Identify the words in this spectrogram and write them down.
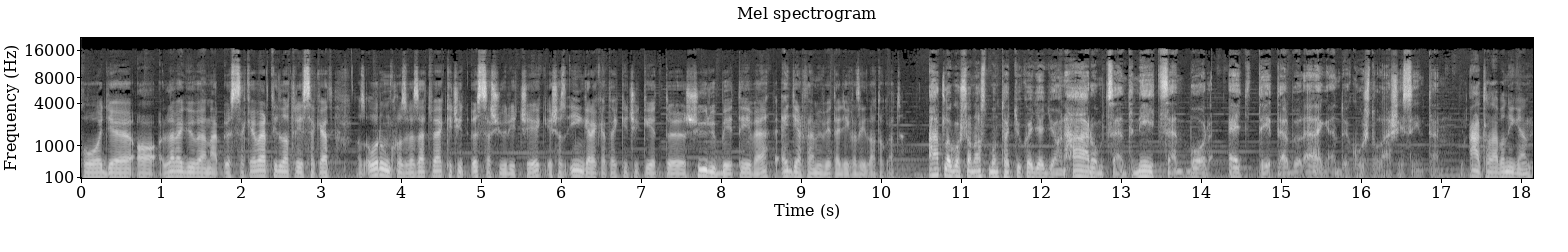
hogy a levegővel már összekevert illatrészeket az orrunkhoz vezetve kicsit összesűrítsék, és az ingereket egy kicsikét sűrűbbé téve egyértelművé tegyék az illatokat. Átlagosan azt mondhatjuk, hogy egy olyan 3 cent, 4 cent bor egy tételből elegendő kóstolási szinten. Általában igen.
